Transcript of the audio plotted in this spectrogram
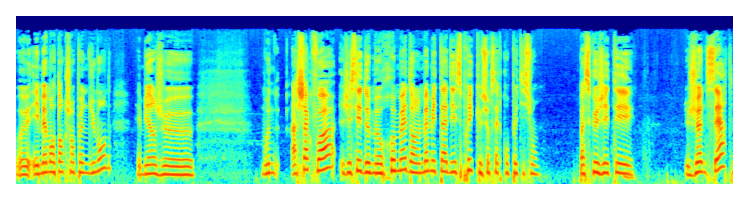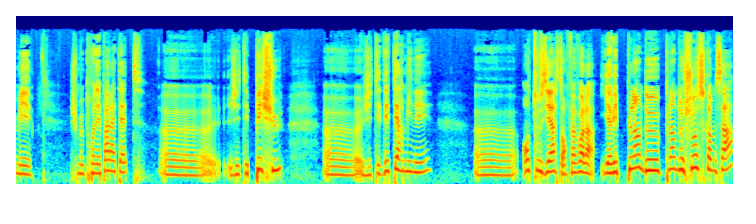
euh, et même en tant que championne du monde, eh bien, je. Mon- à chaque fois, j'essaie de me remettre dans le même état d'esprit que sur cette compétition. Parce que j'étais jeune, certes, mais je me prenais pas la tête. Euh, j'étais péchu, euh, j'étais déterminé, euh, enthousiaste. Enfin voilà, il y avait plein de, plein de choses comme ça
